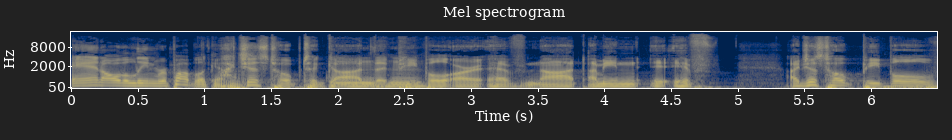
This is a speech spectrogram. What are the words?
and all the lean Republicans, I just hope to God that people are have not. I mean, if I just hope people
